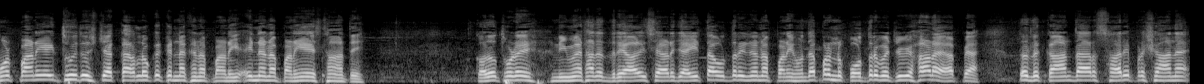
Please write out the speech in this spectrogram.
ਹੁਣ ਪਾਣੀ ਇੱਥੋਂ ਹੀ ਤੁਸੀਂ ਚੈੱਕ ਕਰ ਲਓ ਕਿ ਕਿੰਨਾ ਕਿੰਨਾ ਪਾਣੀ ਹੈ ਇੰਨਾ ਨਾ ਪਾਣੀ ਹੈ ਇਸ ਥਾਂ ਤੇ। ਕਦੋਂ ਥੋੜੇ ਨੀਵੇਂ ਥਾਂ ਤੇ ਦਰਿਆ ਵਾਲੀ ਸਾਈਡ ਜਾਈ, ਤਾਂ ਉਧਰ ਇਹਨਾਂ ਨਾਲ ਪਾਣੀ ਹੁੰਦਾ, ਪਰ ਨਕੋਦਰ ਵਿੱਚ ਵੀ ਹੜ੍ਹ ਆਇਆ ਪਿਆ। ਤਾਂ ਦੁਕਾਨਦਾਰ ਸਾਰੇ ਪਰੇਸ਼ਾਨ ਹੈ।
